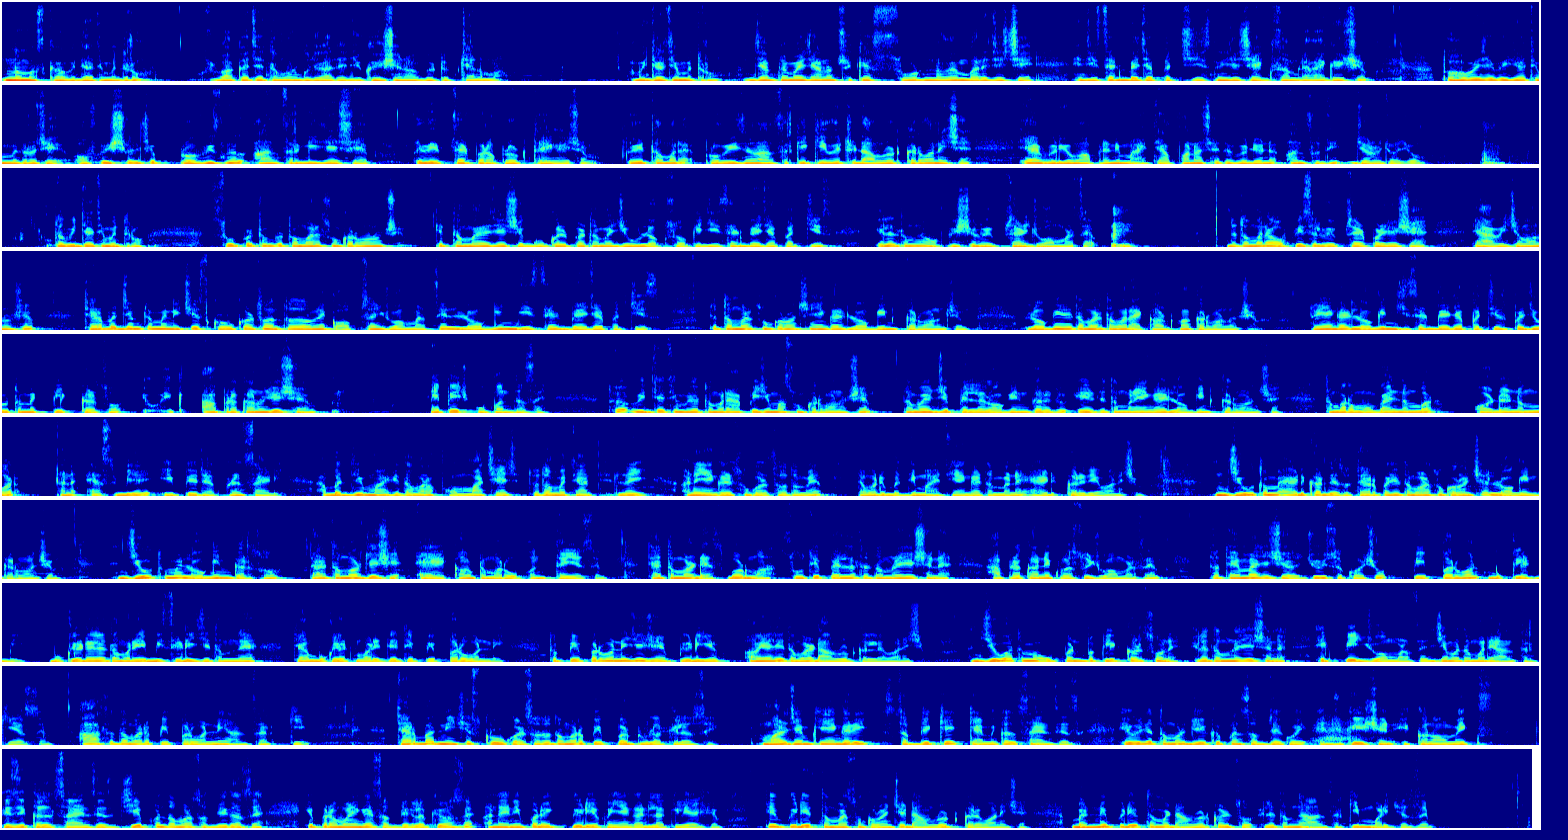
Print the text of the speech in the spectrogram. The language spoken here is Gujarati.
નમસ્કાર વિદ્યાર્થી મિત્રો. સ્વાગત છે તમારું ગુજરાત એજ્યુકેશન હબ યુટ્યુબ ચેનલમાં. વિદ્યાર્થી મિત્રો, જેમ તમે જાણો છો કે સોળ નવેમ્બરે જે છે, એ જીસેટ બે હજાર પચીસની જે છે એક્ઝામ લેવાઈ ગઈ છે. તો હવે જે વિદ્યાર્થી મિત્રો છે ઓફિશિયલ જે પ્રોવિઝનલ આન્સર કી જે છે, એ વેબસાઇટ પર અપલોડ થઈ ગઈ છે. તો એ તમારે પ્રોવિઝનલ આન્સર કી કેવી રીતે ડાઉનલોડ કરવાની છે, એ આ વિડીયોમાં આપણે માહિતી આપવાના છે. તો વિડીયોને અંત સુધી જરૂર જોજો. તો વિદ્યાર્થી મિત્રો સૌપ્રથમ તો તમારે શું કરવાનું છે કે તમારે જે છે ગૂગલ પર તમે જેવું લખશો કે જીસેટ બે હજાર પચીસ એટલે તમને ઓફિશિયલ વેબસાઇટ જોવા મળશે. તો તમારે ઓફિશિયલ વેબસાઇટ પર જે છે એ આવી જવાનું છે. ત્યારબાદ જેમ તમે નીચે સ્ક્રોલ કરશો ને તો તમને એક ઓપ્શન જોવા મળશે લોગિન જીસેટ બે હજાર પચીસ. તો તમારે શું કરવાનું છે? અહીંયા આગળ લોગિન કરવાનું છે. લોગિન એ તમારે તમારા એકાઉન્ટમાં કરવાનું છે. તો અહીંયા આગળ લોગિન જીસેટ બે હજાર પચીસ પર જેવું તમે ક્લિક કરશો એવું એક આ પ્રકારનું જે છે, એ પેજ ઓપન થશે. તો વિદ્યાર્થી મિત્રો, તમારે આ પેજમાં શું કરવાનું છે? તમે જે પહેલાં લોગિન કર્યું હતું, એ રીતે તમારે અહીં લોગિન કરવાનું છે. તમારો મોબાઈલ નંબર ઓર્ડર નંબર અને એસબીઆઈ ઈપી રેફરન્સ આઈડી આ બધી માહિતી તમારા ફોર્મમાં છે જ. તો તમે ત્યાંથી લઈ અને આગળ શું કરશો? તમે તમારી બધી માહિતી આગળ તમને એડ કરી દેવાની છે. જેવું તમે એડ કરી દેશો, ત્યાર પછી તમારે શું કરવાનું છે? લોગિન કરવાનું છે. જેવું તમે લોગિન કરશો, ત્યારે તમારું જે છે, એ એકાઉન્ટ તમારું ઓપન થઈ જશે. ત્યારે તમારા ડેશબોર્ડમાં સૌથી પહેલાં તો તમને જે છે ને, આ પ્રકારની એક વસ્તુ જોવા મળશે. તો તેમાં જે છે, જોઈ શકો છો paper one booklet B booklet એટલે તમારી એબીસીડી જે તમને ત્યાં બુકલેટ મળી હતી, તે પેપર વનની તો પેપર વનની જે છે પીડીએફ અહીંયાથી તમારે ડાઉનલોડ કરી લેવાની છે. જેવું તમે ઓપન પર ક્લિક કરશો ને, એટલે તમને જે છે ને, એક પેજ જોવા મળશે, જેમાં તમારી આન્સર કી હશે. આ હશે તમારે પેપર વનની આન્સર કી ત્યારબાદ નીચે સ્ક્રોલ કરશો તો તમારો પેપર ટુ લખેલો હશે. મારે જેમ કે અહીંયા આગળ સબ્જેક્ટ છે કેમિકલ સાયન્સીસ એવી રીતે તમારો જે કોઈ પણ સબ્જેક્ટ હોય એજ્યુકેશન ઇકોનોમિક્સ ફિઝિકલ સાયન્સીસ જે પણ તમારો સબ્જેક્ટ હશે, એ પ્રમાણે કંઈ સબ્જેક્ટ લખ્યો હશે અને એની પણ એક પીડીએફ અહીંયા આગળ લખેલી હશે. તે પીડીએફ તમારે શું કરવાની છે? ડાઉનલોડ કરવાની છે. બંને પીડીએફ તમે ડાઉનલોડ કરશો એટલે તમને આન્સર કી મળી જશે.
